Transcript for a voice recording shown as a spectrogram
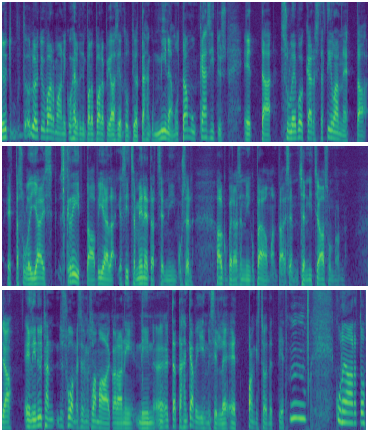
ja nyt löytyy varmaan niin kuin helvetin paljon parempia asiantuntijoita tähän kuin minä, mutta tämä on mun käsitys, että sulle ei voi käydä sitä tilannetta, että sulle jäisi skriittaa vielä ja sit sä menetät sen, niin kuin sen alkuperäisen niin kuin pääoman tai sen, sen itse asunnon. Ja Eli nythän Suomessa esimerkiksi lama-aikana, niin, niin tätähän kävi ihmisille, että pankista soitettiin, että mm, kuule Arto,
